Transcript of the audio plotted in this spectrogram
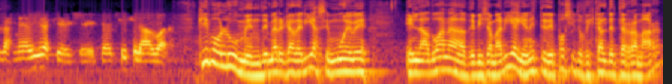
las medidas que, que, que exige la aduana. ¿Qué volumen de mercadería se mueve en la aduana de Villa María y en este depósito fiscal de Terramar?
